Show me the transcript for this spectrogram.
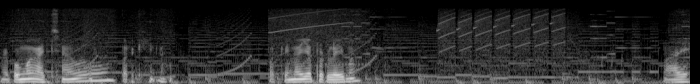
Me pongo agachado para que no. Para que no haya problema. Vale.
